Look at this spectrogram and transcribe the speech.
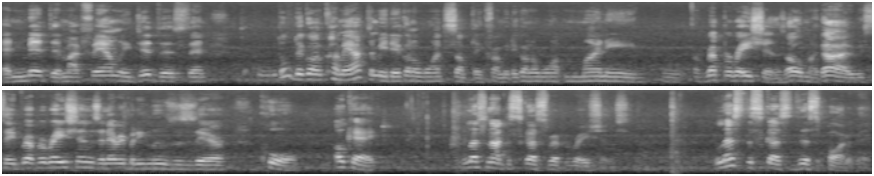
admit that my family did this, then they're going to come after me. They're going to want something from me. They're going to want money, reparations. Oh my God, we say reparations and everybody loses their cool. Okay, let's not discuss reparations. Let's discuss this part of it.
